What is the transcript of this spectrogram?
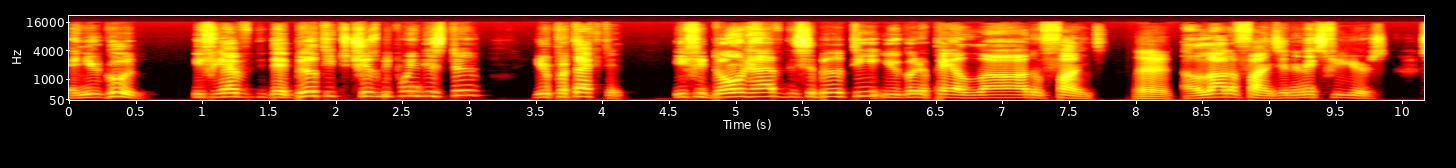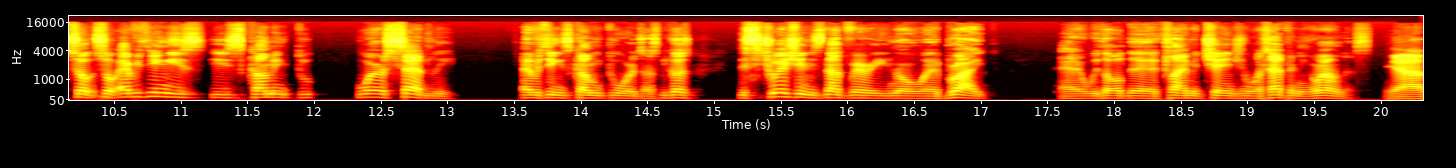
and you're good. If you have the ability to choose between these two, you're protected. If you don't have this ability, you're going to pay a lot of fines, mm. a lot of fines in the next few years. So, so everything is is coming to where sadly, everything is coming towards us because the situation is not very you know uh, bright uh, with all the climate change and what's happening around us. Yeah,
